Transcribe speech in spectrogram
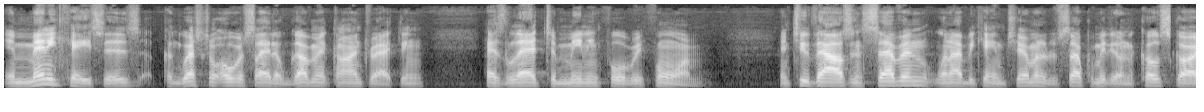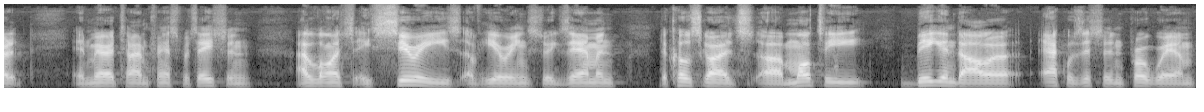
In many cases, congressional oversight of government contracting has led to meaningful reform. In 2007, when I became Chairman of the Subcommittee on the Coast Guard and Maritime Transportation, I launched a series of hearings to examine the Coast Guard's uh, multi-billion dollar acquisition program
